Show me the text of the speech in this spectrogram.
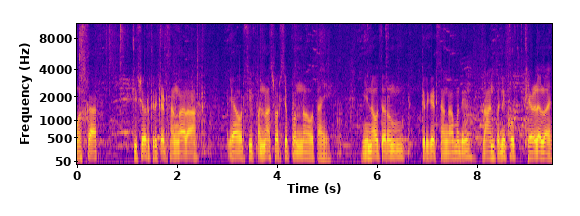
नमस्कार. किशोर क्रिकेट संघाला यावर्षी पन्नास वर्ष पूर्ण होत आहे. मी नवतरुण क्रिकेट संघामध्ये लहानपणी खूप खेळलेलो आहे.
